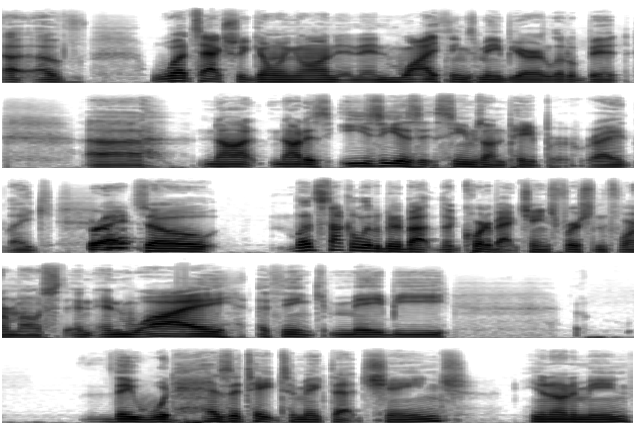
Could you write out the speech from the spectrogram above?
uh, of what's actually going on and, and why things maybe are a little bit uh, not not as easy as it seems on paper, right? Like right. So let's talk a little bit about the quarterback change first and foremost, and and why I think maybe they would hesitate to make that change. You know what I mean?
